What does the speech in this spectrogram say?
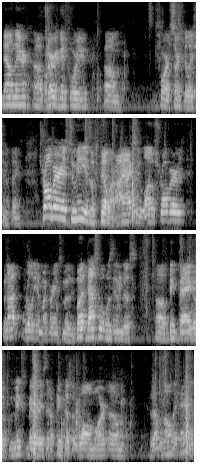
down there, uh, very good for you um, as far as circulation of things. Strawberries to me is a filler. I actually love strawberries, but not really in my green smoothie. But that's what was in this uh, big bag of mixed berries that I picked up at Walmart. Um, that was all they had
